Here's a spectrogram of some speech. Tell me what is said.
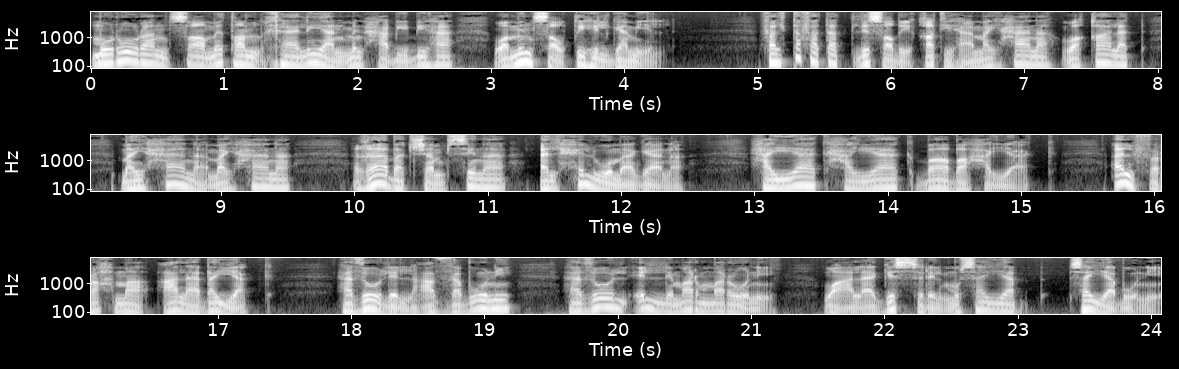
مرورا صامتا خاليا من حبيبها ومن صوته الجميل. فالتفتت لصديقتها ميحانة وقالت ميحانة ميحانة غابت شمسنا الحلو ما جانا حياك حياك بابا حياك. ألف رحمة على بيك. هذول اللي عذبوني هذول اللي مرمروني وعلى جسر المسيب سيبوني.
